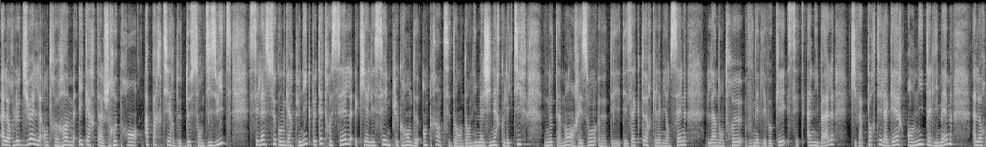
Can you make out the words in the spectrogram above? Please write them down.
Alors, le duel entre Rome et Carthage reprend à partir de 218. C'est la Seconde Guerre punique, peut-être celle qui a laissé une plus grande empreinte dans, l'imaginaire collectif, notamment en raison euh, des, acteurs qu'elle a mis en scène. L'un d'entre eux, vous venez de l'évoquer, c'est Hannibal, qui va porter la guerre en Italie même. Alors,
